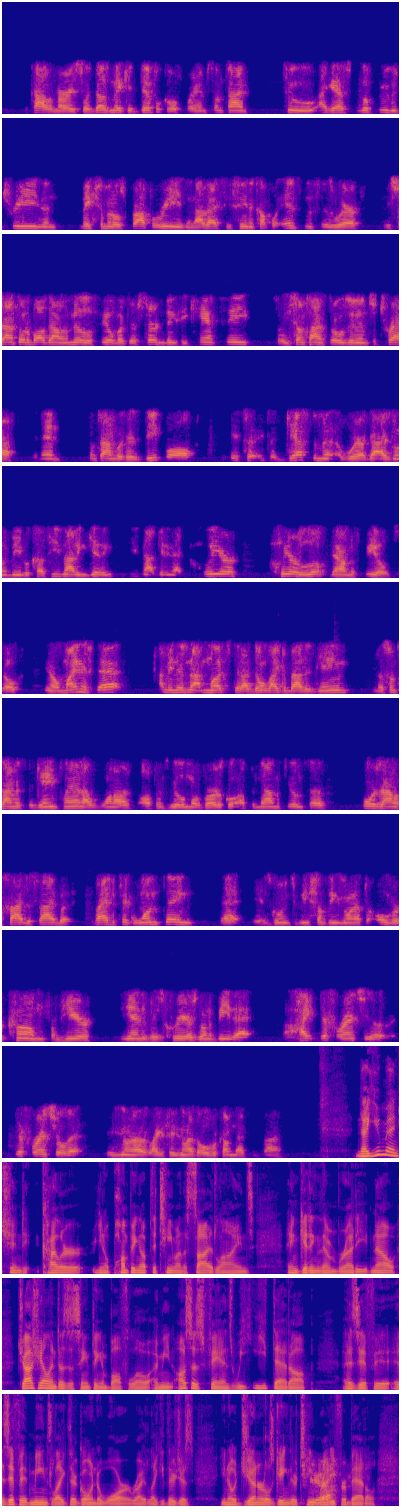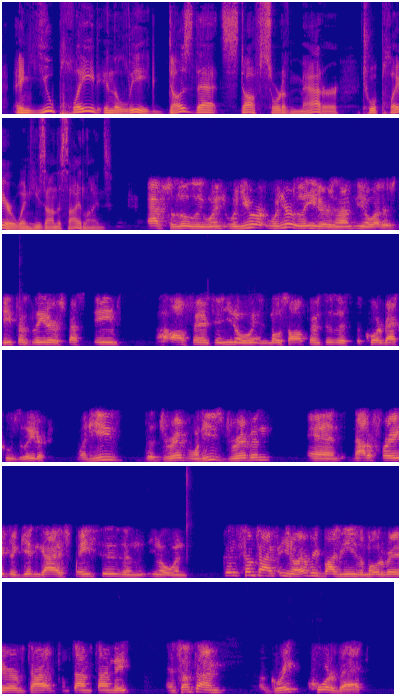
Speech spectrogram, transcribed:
Kyler Murray. So it does make it difficult for him sometimes to, I guess, look through the trees and make some of those proper reads. And I've actually seen a couple of instances where he's trying to throw the ball down in the middle of the field, but there's certain things he can't see, so he sometimes throws it into traffic. And then sometimes with his deep ball, it's a it's a guesstimate of where a guy's going to be because he's not even getting he's not getting that clear clear look down the field. So you know, minus that, I mean, there's not much that I don't like about his game. You know, sometimes it's the game plan. I want our offense to be a little more vertical up and down the field instead of horizontal side to side. But if I had to pick one thing that is going to be something he's going to have to overcome from here the end of his career is going to be that uh, height differential differential that he's going to, like I said, he's going to have to overcome that sometime. Now you mentioned Kyler, you know, pumping up the team on the sidelines and getting them ready. Now Josh Allen does the same thing in Buffalo. I mean, us as fans, we eat that up as if it as if it means like they're going to war, right? Like they're just you know generals getting their team Yeah. ready for battle. And you played in the league. Does that stuff sort of matter to a player when he's on the sidelines? Absolutely. When when you're when you're leaders, and I'm, you know whether it's defense leaders, special teams, uh, offense, and you know in most offenses it's the quarterback who's the leader. When he's the driv when he's driven and not afraid to get in guys' faces, and you know when because sometimes you know everybody needs a motivator every time from time to time, Nate, and sometimes a great quarterback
